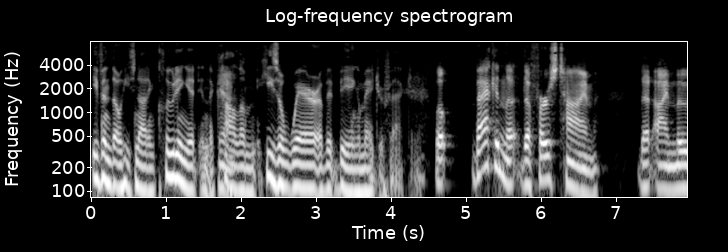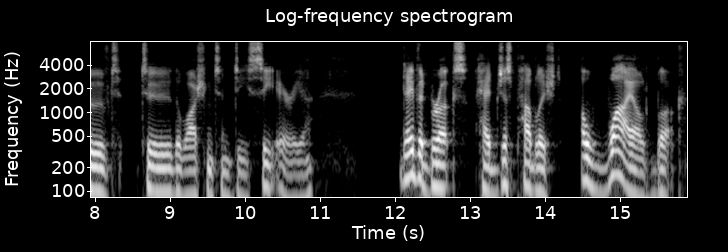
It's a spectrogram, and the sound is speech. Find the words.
even though he's not including it in the Yeah. column, he's aware of it being a major factor? Well, back in the, the first time that I moved to the Washington, D.C. area, David Brooks had just published a wild book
